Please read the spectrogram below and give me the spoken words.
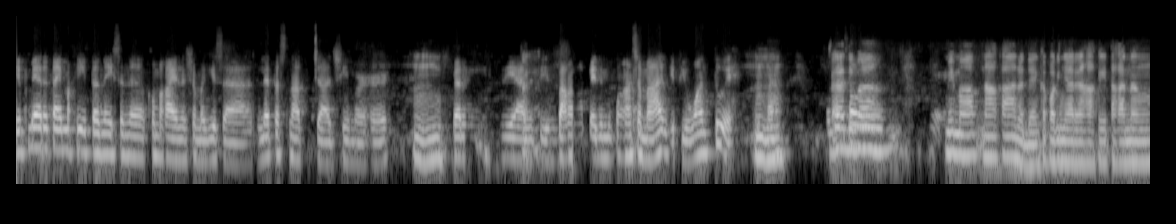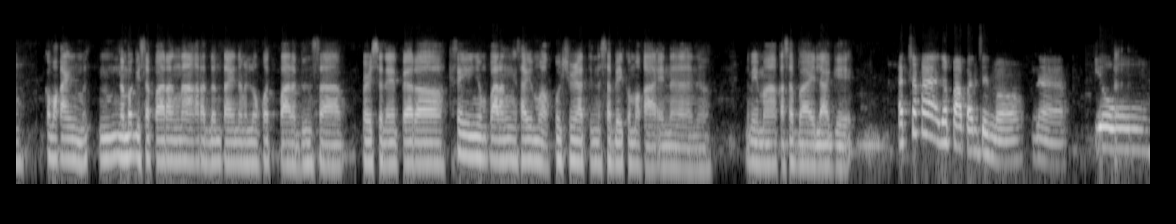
if meron tayong makita na isa na kumakain na siya mag-isa, let us not judge him or her. Mm-mm. Pero reality, baka nga pwede mo pa nga samahan if you want to eh. Di ba? Mm-mm. And Pero that's di ba, may mga nakakaano din, kapag nyari nakakita ka ng kumakain na mag-isa, parang nakakaramdam tayo ng lungkot para dun sa person na yun. Pero kasi yun yung parang sabi mo, culture natin na sabay kumakain na ano, na may mga kasabay lagi. At saka napapansin mo na yung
